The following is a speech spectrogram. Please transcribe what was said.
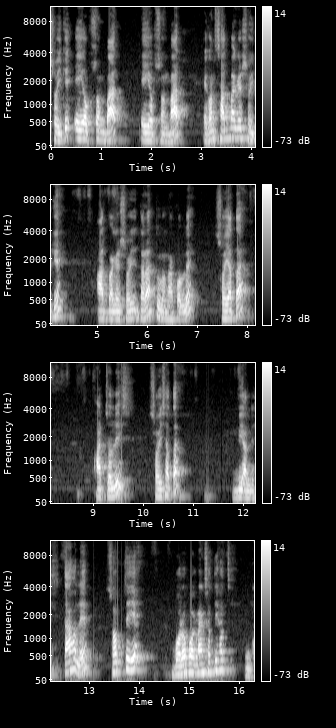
ছয়কে এই অপশন বাদ, এই অপশন বাদ। এখন সাত ভাগের ছয়কে আট ভাগের ছয় দ্বারা তুলনা করলে ছয়াতা আটচল্লিশ, ছয় সাতা, বিয়াল্লিশ। তাহলে সবচেয়ে বড় ভগ্নাংশটি হচ্ছে গ।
